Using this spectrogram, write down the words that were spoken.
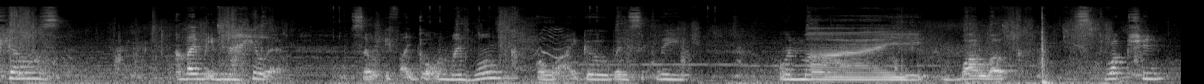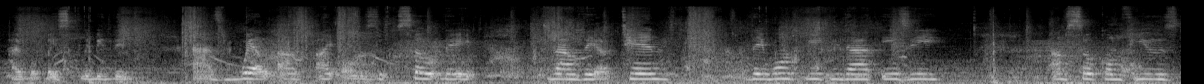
kills and I'm even a healer. So if I go on my monk or I go basically on my warlock destruction, I will basically beat them as well as I always do. so they now they are 10. They won't beat me that easy. I'm so confused.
